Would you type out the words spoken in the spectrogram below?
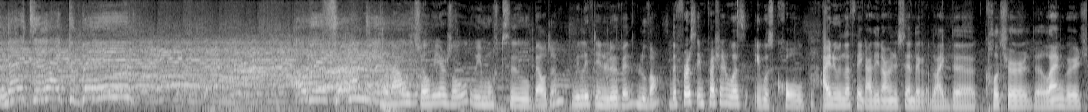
like a babe away from me. When I was 12 years old, we moved to Belgium. We lived in Leuven, Louvain. The first impression was it was cold. I knew nothing. I didn't understand the, like the culture, the language,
